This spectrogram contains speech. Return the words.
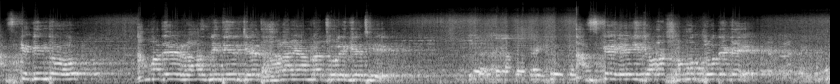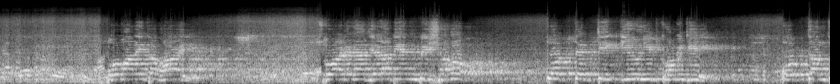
আজকে কিন্তু আমাদের রাজনীতির যে ধারায় আমরা চলে গিয়েছি, আজকে এই জনসমুদ্র থেকে প্রমাণিত হয়, চুয়াডাঙ্গা জেলা বিএনপি সহ প্রত্যেকটি ইউনিট কমিটি অত্যন্ত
